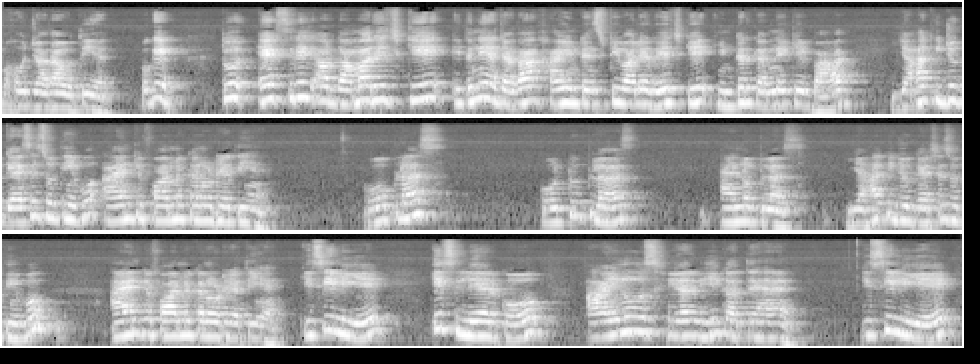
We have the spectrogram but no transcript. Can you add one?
बहुत ज़्यादा होती है, ओके? तो एक्स रेज और गामा रेज के इतने ज़्यादा हाई इंटेंसिटी वाले रेज के इंटर करने के बाद यहाँ की जो गैसेस होती हैं, वो आयन के फॉर्म में कन्वर्ट हो। जाती हैं O plus O two plus NO plus यहाँ की जो गैसेस होती हैं, वो आयन के फॉर्म में कन्वर्ट हो जाती हैं। इसीलिए इस लेयर को आयनोस्फीयर भी कहते हैं। इसीलिए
